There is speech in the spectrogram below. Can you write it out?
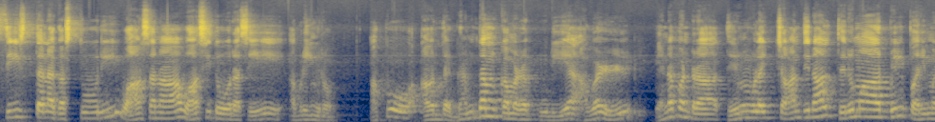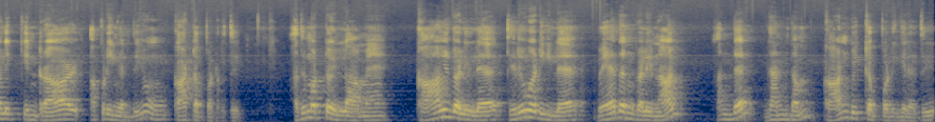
ஸ்ரீஸ்தன கஸ்தூரி வாசனா வாசிதோரசே அப்படிங்கிறோம். அப்போ அந்த கந்தம் கமழக்கூடிய அவள் என்ன பண்றா? திருமுலை சாந்தினால் திருமார்பில் பரிமளிக்கின்றாள் அப்படிங்கிறதையும் காட்டப்படுறது. அது மட்டும் இல்லாம கால்களில திருவடியில வேதங்களினால் அந்த கந்தம் காண்பிக்கப்படுகிறது.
